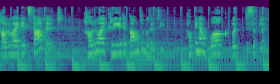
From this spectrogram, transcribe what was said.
How do I get started? How do I create accountability? How can I work with discipline?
